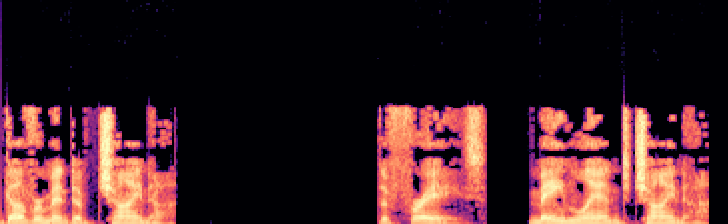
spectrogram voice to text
«government of China» The phrase, "'mainland China'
